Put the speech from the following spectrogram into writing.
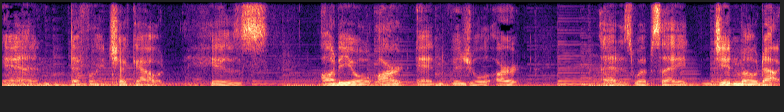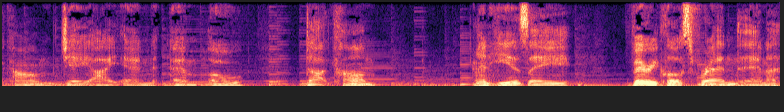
and definitely check out his audio art and visual art at his website jinmo.com, J I N M O.com. And he is a very close friend, and uh,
